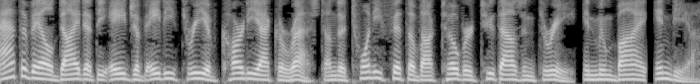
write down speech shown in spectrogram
Athavale died at the age of 83 of cardiac arrest on 25 October 2003, in Mumbai, India.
